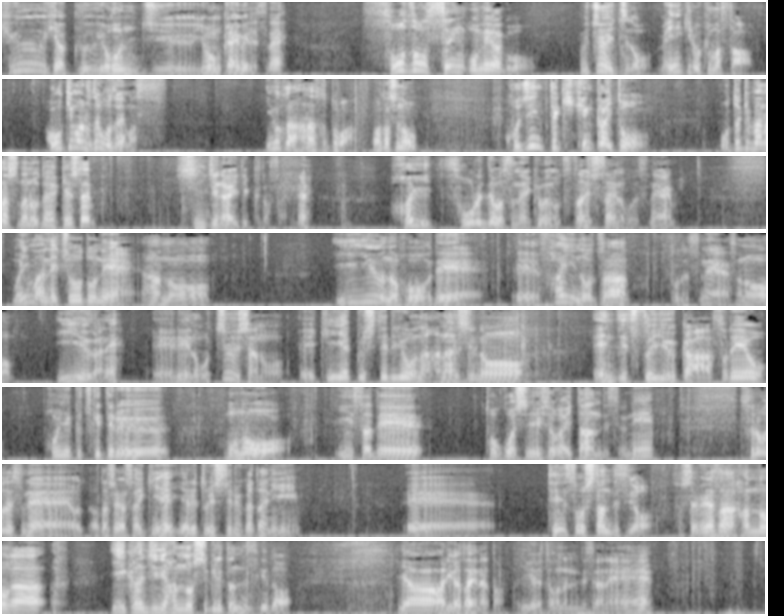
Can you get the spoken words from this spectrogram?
944回目ですね。創造船オメガ号、宇宙一の免疫力マスター、青木丸でございます。今から話すことは、私の個人的見解と、おとぎ話なので、決して信じないでくださいね。はい、それではですね、今日ね、お伝えしたいのがですね、まあ、今ね、ちょうどね、あの、EU の方で、えーファイのザーとですね、その、EU がね、えー例のお注射の、えー契約してるような話の演説というか、それを翻訳つけてるものをインスタで投稿している人がいたんですよね。それをですね、私が最近ややりとりしてる方に、えー、転送したんですよ。そして皆さん反応がいい感じに反応してくれたんですけど、いやー、ありがたいなというところなんですよね。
